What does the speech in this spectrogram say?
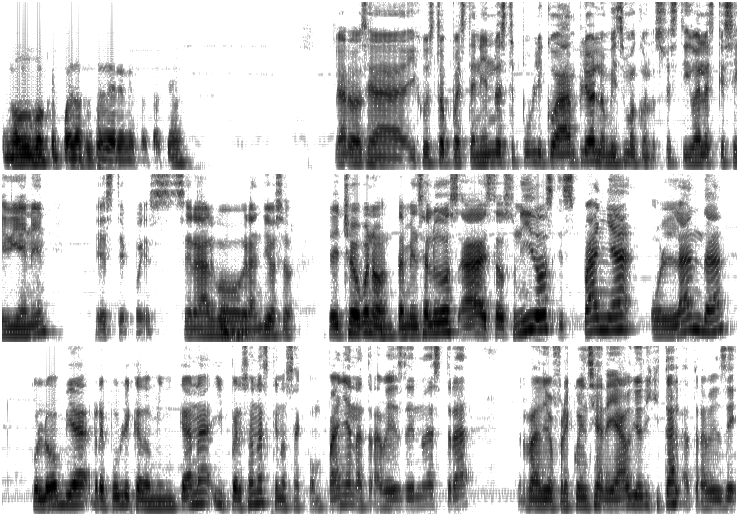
no dudo que pueda suceder en esta ocasión. Claro, o sea, y justo pues teniendo este público amplio, lo mismo con los festivales que se vienen, este pues será algo grandioso. De hecho, bueno, también saludos a Estados Unidos, España, Holanda, Colombia, República Dominicana y personas que nos acompañan a través de nuestra radiofrecuencia de audio digital a través de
